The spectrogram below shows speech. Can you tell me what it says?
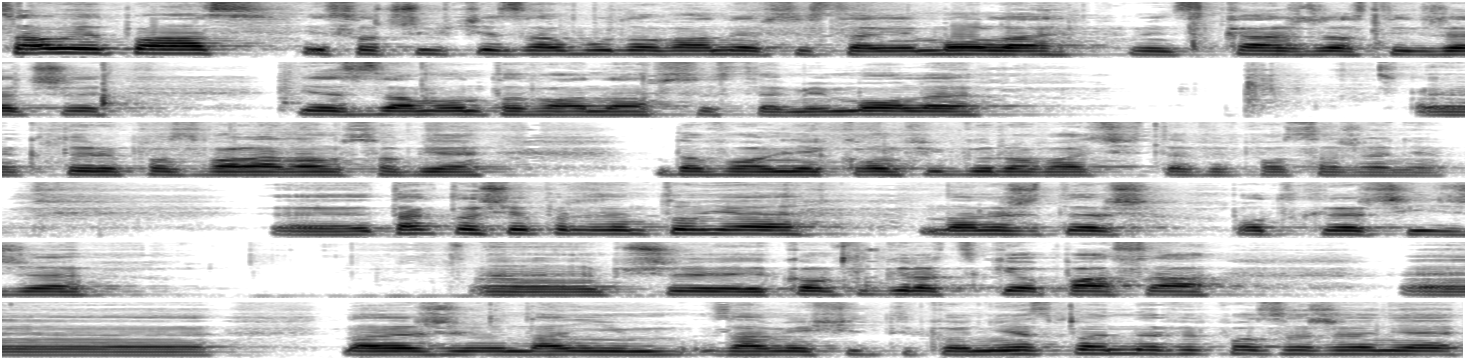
Cały pas jest oczywiście zabudowany w systemie MOLE, więc każda z tych rzeczy jest zamontowana w systemie MOLE, e, który pozwala nam sobie dowolnie konfigurować te wyposażenie. E, Tak to się prezentuje. Należy też podkreślić, że e, przy konfiguracji takiego pasa należy na nim zamieścić tylko niezbędne wyposażenie,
